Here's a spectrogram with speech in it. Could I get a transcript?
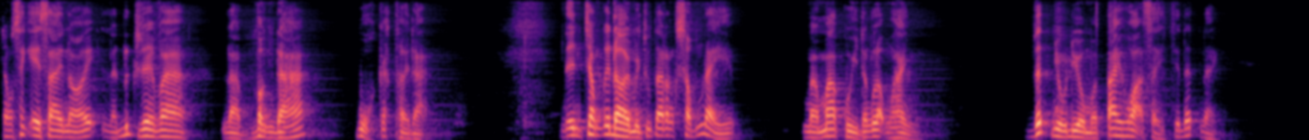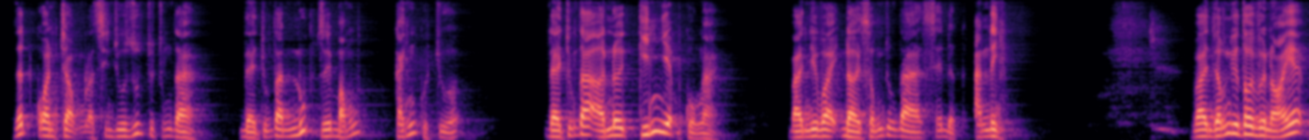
Trong sách Esai nói là Đức Giê-va là vầng đá của các thời đại. Nên trong cái đời mà chúng ta đang sống này mà ma quỷ đang lộng hành rất nhiều điều mà tai họa xảy trên đất này. Rất quan trọng là xin Chúa giúp cho chúng ta để chúng ta núp dưới bóng cánh của Chúa. Để chúng ta ở nơi kín nhiệm của Ngài. Và như vậy đời sống chúng ta sẽ được an ninh. Và giống như tôi vừa nói ấy,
